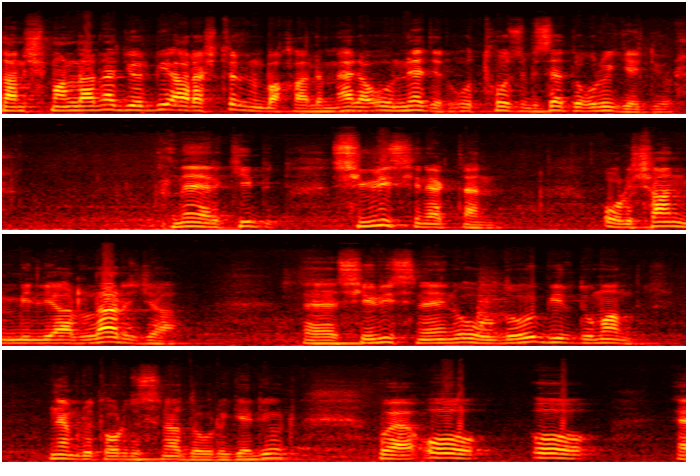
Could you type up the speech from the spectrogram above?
Danışmanlarına diyor bir araştırın bakalım hele o nedir? O toz bize doğru geliyor. Meğer ki sivrisinekten oluşan milyarlarca e, sivrisineğin olduğu bir dumandır. Nemrut ordusuna doğru geliyor ve o o e,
